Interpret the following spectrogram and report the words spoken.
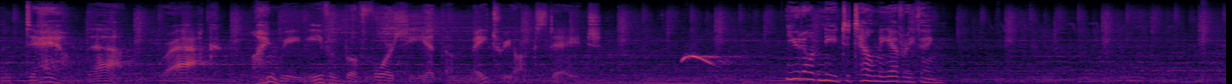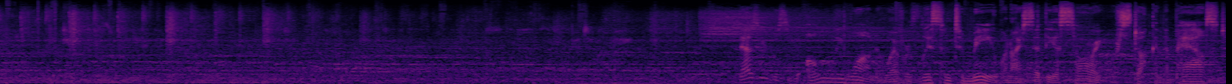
And damn, that rack. I mean, even before she hit the matriarch stage. You don't need to tell me everything. Nezzy was the only one who ever listened to me when I said the Asari were stuck in the past.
